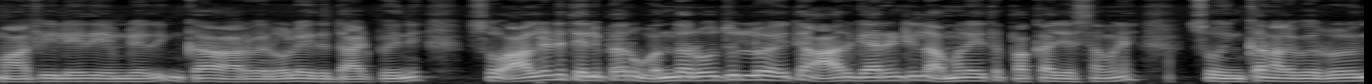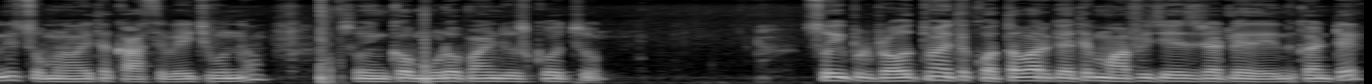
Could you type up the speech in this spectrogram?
మాఫీ లేదు ఏం లేదు. ఇంకా అరవై రోజులు అయితే దాటిపోయింది. సో ఆల్రెడీ తెలిపారు. వంద రోజుల్లో అయితే ఆరు గ్యారెంటీలు అమలు అయితే పక్కా చేస్తామని. సో ఇంకా నలభై రోజులు ఉంది. సో మనం అయితే కాస్త వేచి ఉందాం. సో ఇంకో మూడో పాయింట్ చూసుకోవచ్చు. సో ఇప్పుడు ప్రభుత్వం అయితే కొత్త వారికి అయితే మాఫీ చేసేటట్లేదు. ఎందుకంటే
